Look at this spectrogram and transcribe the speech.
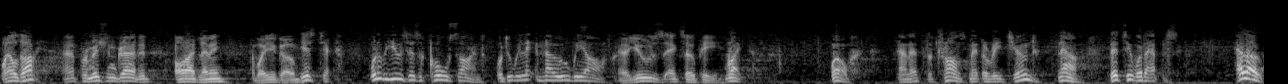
Well, Doc? Uh, permission granted. All right, Lemmy. Away you go. Yes, Jet. What do we use as a call sign? Or do we let him know who we are? Uh, use XOP. Right. Well, now that's the transmitter retuned. Now, let's see what happens. Hello.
